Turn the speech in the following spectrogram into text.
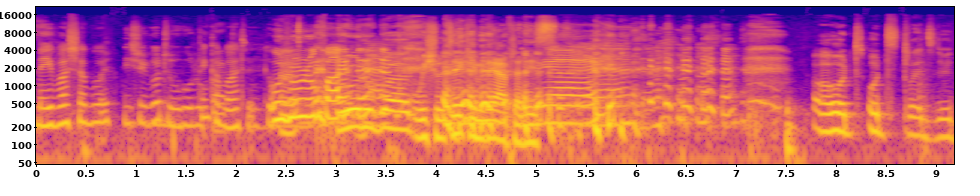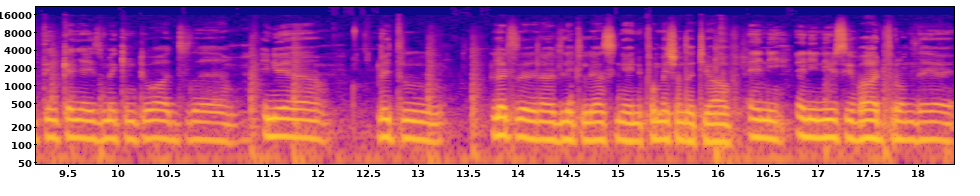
Naivasha boat. You should go to Uhuru Think Park. about it. Uhuru uh, Park. Uhuru Park. we should take him there after this. Uh, what what strides do you think Kenya is making towards the in your little let's say not little just in your information that you have any any news you've heard from the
